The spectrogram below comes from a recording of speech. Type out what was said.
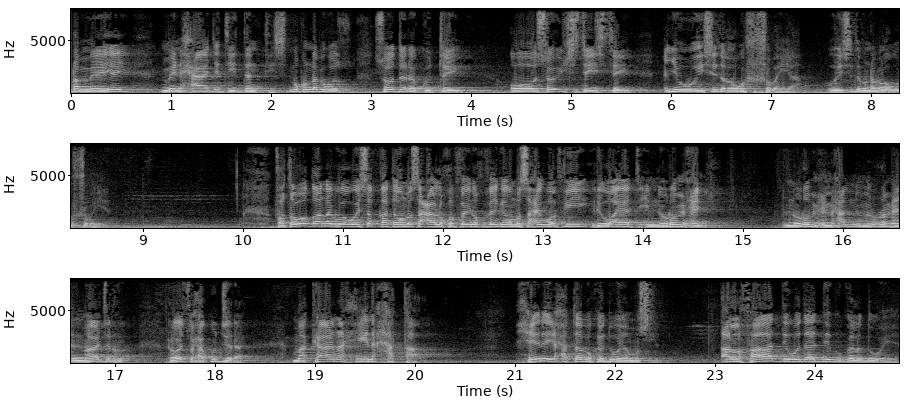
dhammeeyey min xaajatihi dantiis. Markuu nabigu soo daragutay oo soo ijdaystay ayuu nabiga ogu shubaya fatawada nabigu waa wamasax cala lkhufayn khufeynka masaxay wa fii riwaayati ibni rumxin. Ibni rumxin maxamed ibni rumxin muhaajir riwaayas waxaa ku jira makaana xiina xataa. Xiina iyo xataa buu kala duwaya muslim. Alfaadii wadaadii buu kala duwaya.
